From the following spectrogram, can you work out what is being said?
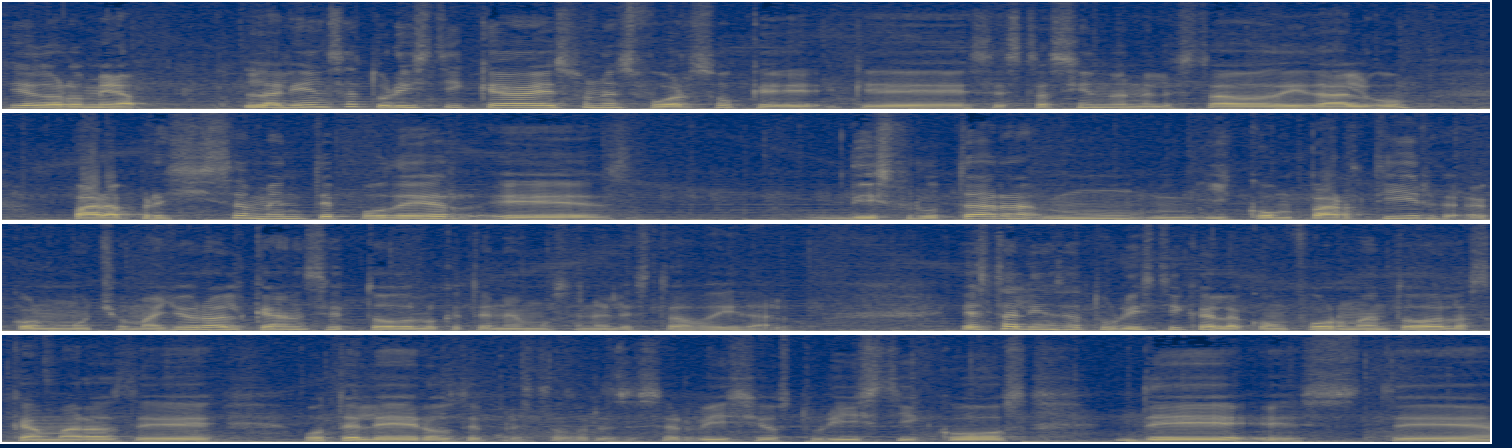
Sí, Eduardo, mira, la Alianza Turística es un esfuerzo que, se está haciendo en el estado de Hidalgo para precisamente poder eh, disfrutar mm, y compartir eh, con mucho mayor alcance todo lo que tenemos en el estado de Hidalgo. Esta alianza turística la conforman todas las cámaras de hoteleros, de prestadores de servicios turísticos, de este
